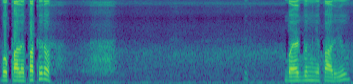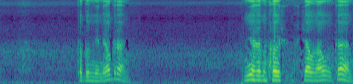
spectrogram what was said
Bo palę papierosa. Bo jakbym nie palił, to bym nie miał broni. Nie, żebym kogoś chciał na ten,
